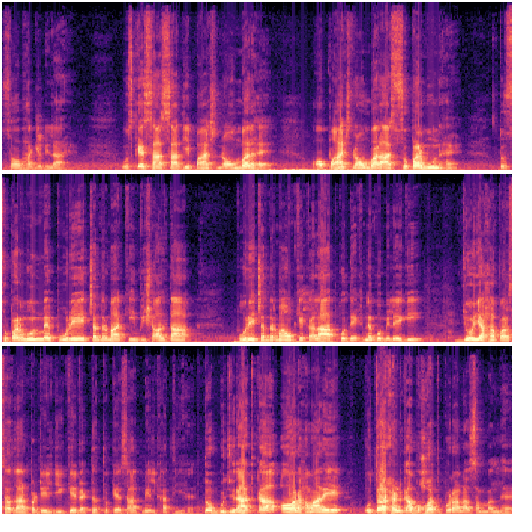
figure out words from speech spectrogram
सौभाग्य मिला है। उसके साथ साथ ये पाँच नवंबर है और पाँच नवंबर आज सुपर मून है। तो सुपर मून में पूरे चंद्रमा की विशालता, पूरे चंद्रमाओं की कला आपको देखने को मिलेगी, जो यहाँ पर सरदार पटेल जी के व्यक्तित्व के साथ मेल खाती है। तो गुजरात का और हमारे उत्तराखंड का बहुत पुराना संबंध है।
